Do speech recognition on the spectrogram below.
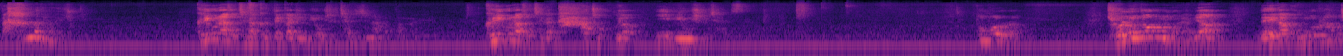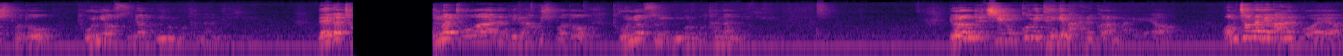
딱 한마디만 해줄게. 그리고 나서 제가 그때까지 미용실 차리지는 않았단 말이에요. 그리고 나서 제가 다 접고요. 이 미용실을 차렸어요. 돈 벌으라고. 결론적으로는 뭐냐면 내가 공부를 하고 싶어도 돈이 없으면 공부를 못 한다는 얘기예요. 내가 일을 하고 싶어도 돈이 없으면 공부를 못 한다는 얘기예요. 여러분들이 지금 꿈이 되게 많을 거란 말이에요. 엄청나게 많을 거예요.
